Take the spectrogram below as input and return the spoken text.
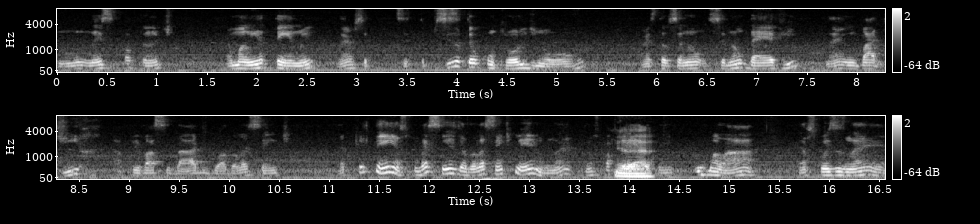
nesse tocante. É uma linha tênue, né? Você, você precisa ter o controle de novo, mas então você não, você não deve né, invadir a privacidade do adolescente. É porque ele tem as conversinhas de adolescente mesmo, né? Tem uns papéis, É. tem turma lá, tem as coisas, né?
